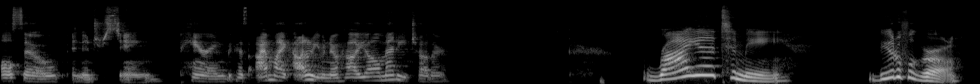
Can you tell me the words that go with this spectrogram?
also an interesting pairing because I'm like, I don't even know how y'all met each other. Raya to me, beautiful girl,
